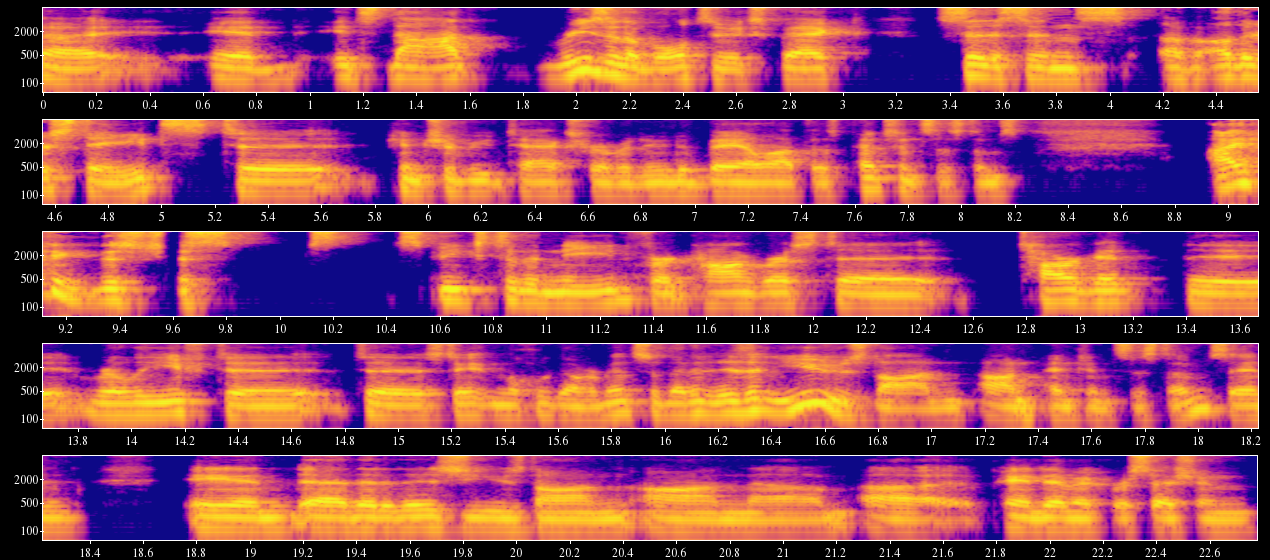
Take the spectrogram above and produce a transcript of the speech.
uh, and it's not reasonable to expect citizens of other states to contribute tax revenue to bail out those pension systems. I think this just speaks to the need for Congress to target the relief to, to state and local governments so that it isn't used on on pension systems and and uh, that it is used on on um, uh, pandemic recession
